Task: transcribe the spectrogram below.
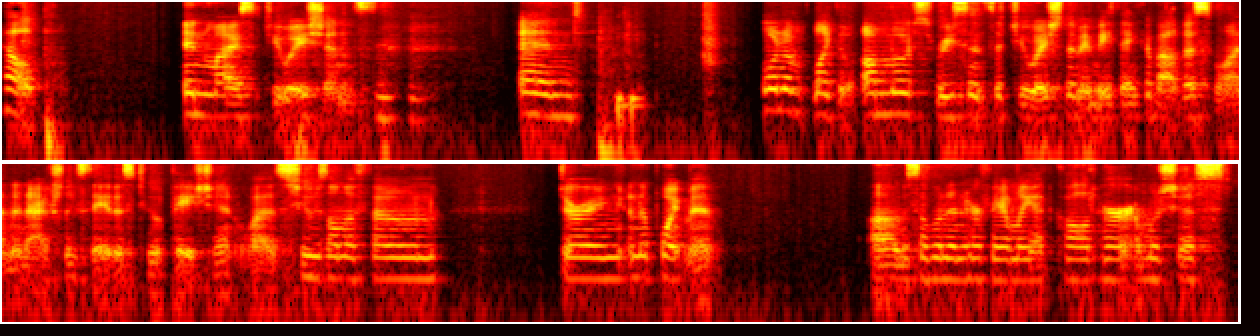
help in my situations. And one of like a most recent situation that made me think about this one and actually say this to a patient was she was on the phone during an appointment. Um, someone in her family had called her and was just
